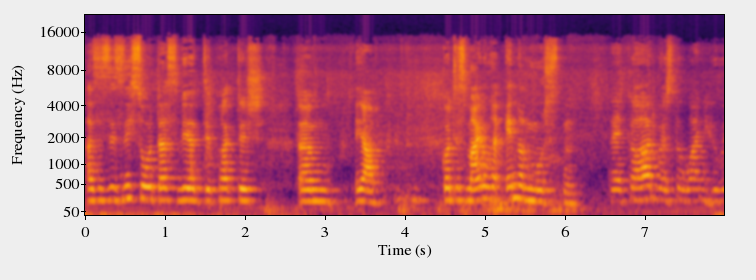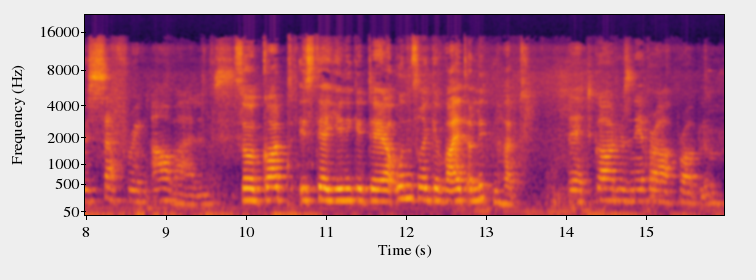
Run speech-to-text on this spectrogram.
Also es ist nicht so, dass wir praktisch ähm, ja, Gottes Meinung ändern mussten. That God was the one who was suffering our violence. So Gott ist derjenige, der unsere Gewalt erlitten hat. That God was never our problem.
